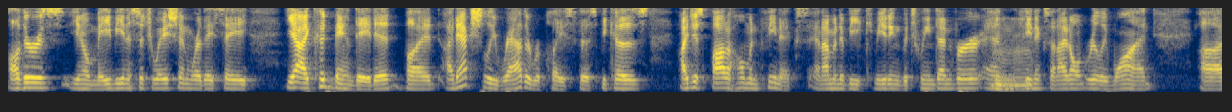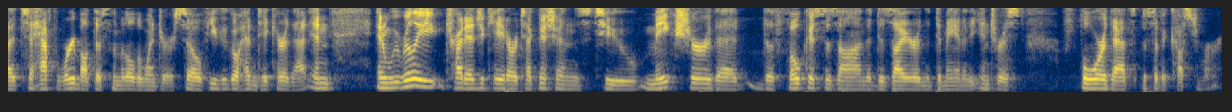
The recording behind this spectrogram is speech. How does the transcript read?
Others, you know, maybe in a situation where they say, yeah, I could band aid it, but I'd actually rather replace this because I just bought a home in Phoenix and I'm going to be commuting between Denver and mm-hmm. Phoenix and I don't really want uh, to have to worry about this in the middle of the winter. So if you could go ahead and take care of that, and and we really try to educate our technicians to make sure that the focus is on the desire and the demand and the interest for that specific customer.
